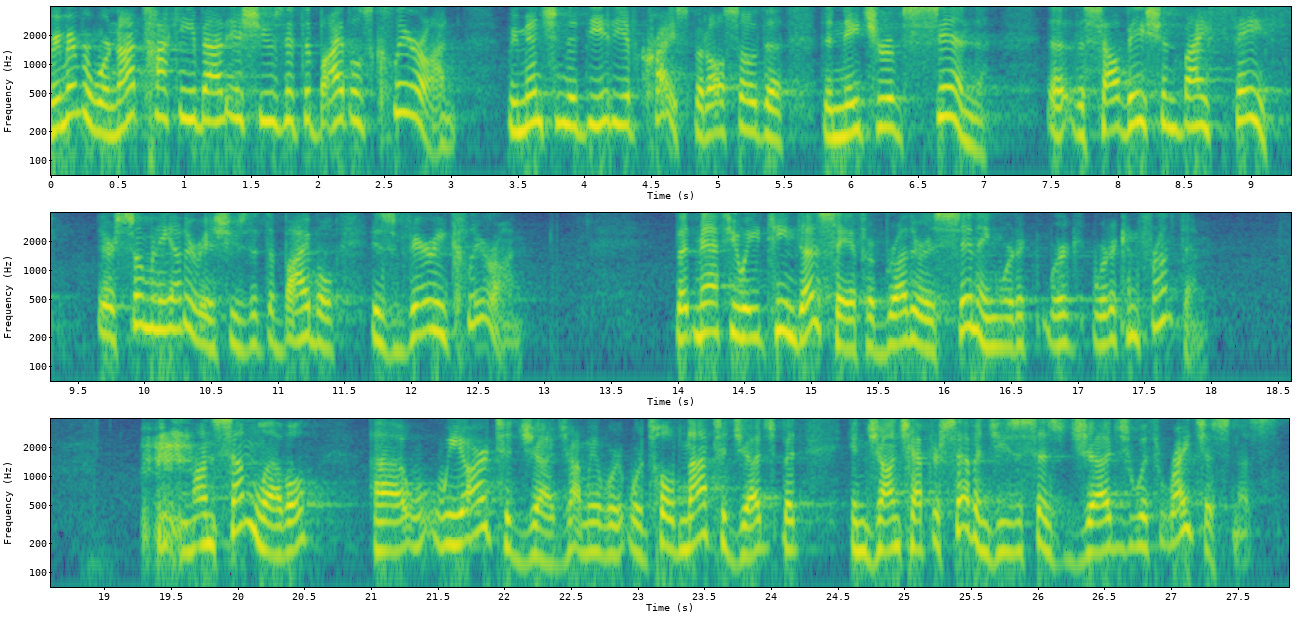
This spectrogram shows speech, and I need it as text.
Remember, we're not talking about issues that the Bible's clear on. We mentioned the deity of Christ, but also the, the nature of sin, uh, the salvation by faith. There are so many other issues that the Bible is very clear on. But Matthew 18 does say if a brother is sinning, we're to, we're, we're to confront them. on some level, uh, we are to judge. I mean, we're, we're told not to judge, but in John chapter 7, Jesus says, judge with righteousness.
